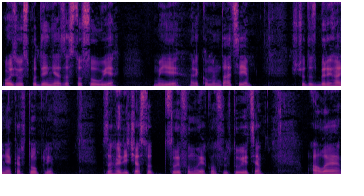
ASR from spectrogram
Ось господиня застосовує мої рекомендації щодо зберігання картоплі. Взагалі часто телефонує, консультується. Але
